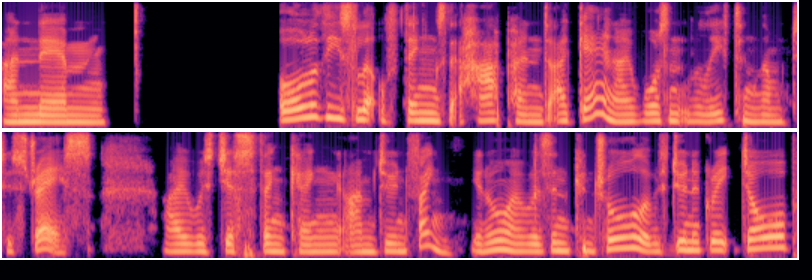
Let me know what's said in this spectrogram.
and um, all of these little things that happened, again, I wasn't relating them to stress. I was just thinking, I'm doing fine. You know, I was in control. I was doing a great job,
